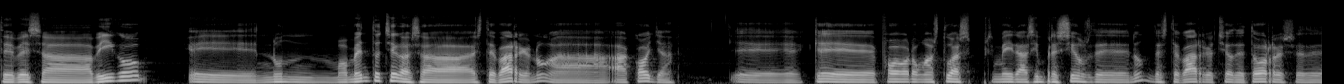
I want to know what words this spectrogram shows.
te ves a Vigo e nun momento chegas a este barrio, non? A, a Colla. Eh, que foron as túas primeiras impresións de, non? deste barrio cheo de torres e de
